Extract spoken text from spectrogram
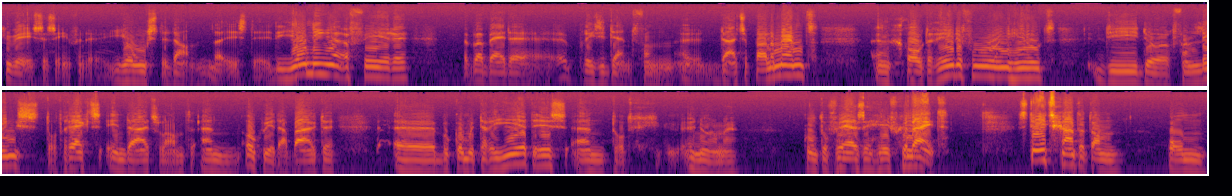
geweest, dat is een van de jongste dan. Dat is de, de Jenningen-affaire. waarbij de president van het Duitse parlement een grote redenvoering hield die door van links tot rechts in Duitsland en ook weer daarbuiten uh, becommentarieerd is en tot enorme controverse heeft geleid. Steeds gaat het dan om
